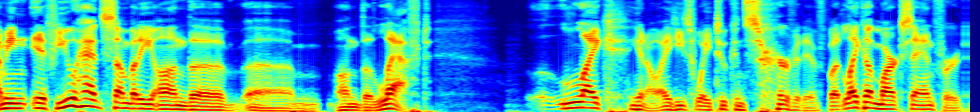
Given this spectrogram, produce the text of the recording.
I mean, if you had somebody on the um, on the left, like you know, he's way too conservative, but like a Mark Sanford,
